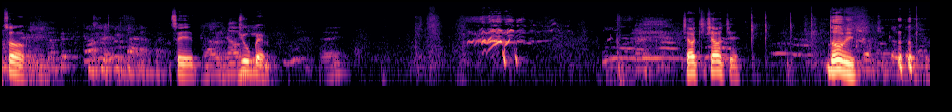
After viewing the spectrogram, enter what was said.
Co? Si džubem. Čaute, čaute. Dovi.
